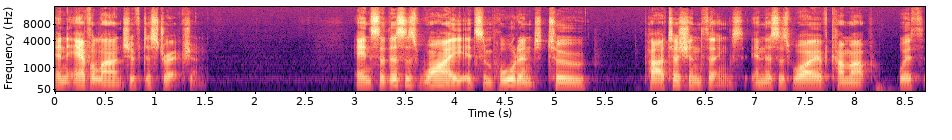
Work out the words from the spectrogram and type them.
an avalanche of distraction. And so this is why it's important to partition things. And this is why I've come up with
